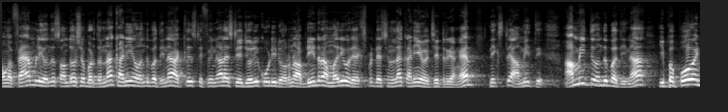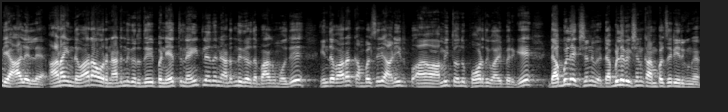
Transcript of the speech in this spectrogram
அவங்க ஃபேமிலி வந்து சந்தோஷப்படுத்தணும்னா கனியை வந்து பார்த்தீங்கன்னா அட்லீஸ்ட் இதனால் ஸ்டேஜ் வரைக்கும் கூட்டிகிட்டு வரணும் அப்படின்ற மாதிரி ஒரு எக்ஸ்பெக்டேஷன்ல கனியை வச்சுட்டு இருக்காங்க. நெக்ஸ்ட் அமித். அமித் வந்து பார்த்தீங்கன்னா இப்போ போக வேண்டிய ஆள் இல்லை. ஆனால் இந்த வாரம் அவர் நடந்துக்கிறது இப்போ நேற்று நைட்லேருந்து நடந்துக்கிறத பார்க்கும்போது இந்த வாரம் கம்பல்சரி அனில் அமித் வந்து போகிறதுக்கு வாய்ப்பு இருக்குது double eviction double eviction compulsory இருக்குங்க.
